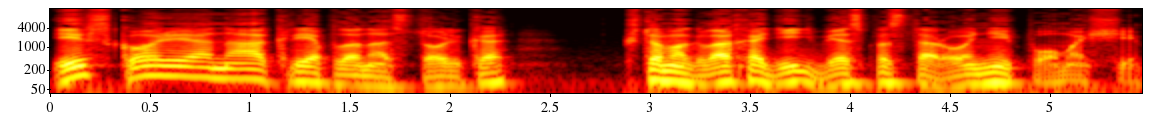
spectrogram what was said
и вскоре она окрепла настолько, что могла ходить без посторонней помощи.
